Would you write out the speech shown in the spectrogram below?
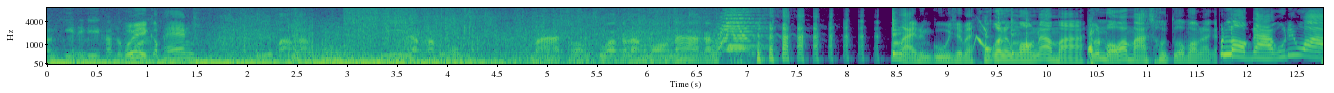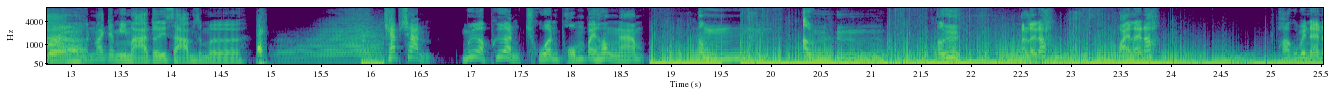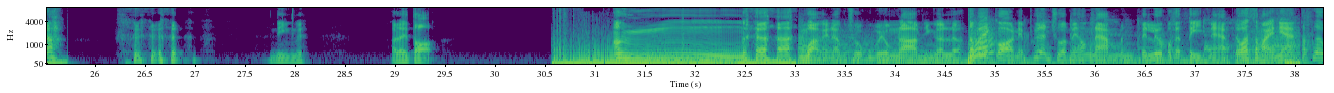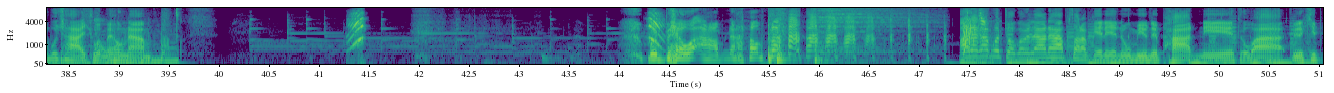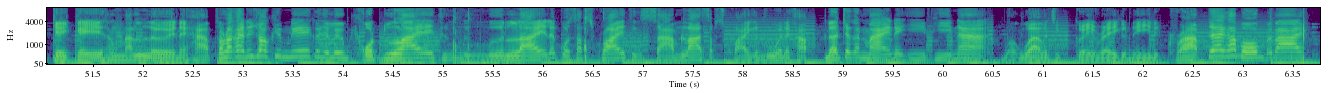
สังเกตดีๆครับทุกคอุ้ยนกระแพงเห็นหรือเปล่าครับ นี่แหละครับผมหมาสองตัวกำลังมองหน้ากัน หมายถึงกูใช่ไหมผมกำลังมองหน้าหมาแล้วมันบอกว่าหมาสองตัวมองหน้ากัน มันหลอกด่ากูดิว่า มันมักจะมีหมาตัวที่สามเสมอ แคปชั่น เมื่อเพื่อนชวนผมไปห้องน้ำอืมเออเอออะไรนะ ไปเลยนะ พากูไปไหนนะ นิ่งเลย อะไรต่ออืมว่าไงนะมึงชวนกูไปห้องน้ำอย่างนั้นเหรอสมัยก่อนเนี่ยเพื่อนชวนไปห้องน้ำมันเป็นเรื่องปกตินะครับ แต่ว่าสมัยเนี้ยถ้าเพื่อนผู้ชายชวนไปห้องน้ำมันแปลว่าอาบน้ำ จบกันไปแล้วนะครับสำหรับเกเรนูมิวในพาร์ทนี้ ถือว่ามีคลิปเกย์ๆทั้งนั้นเลยนะครับสำหรับใครที่ชอบคลิปนี้ก็อย่าลืมกดไลค์ถึง 10,000 ไลค์และกด subscribe ถึง 3 ล้าน subscribe กันด้วยนะครับ แล้วเจอกันใหม่ใน EP หน้า หวังว่ามันจะเกรเรกว่านี้นะครับเจอกันครับผมบ๊ายบาย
